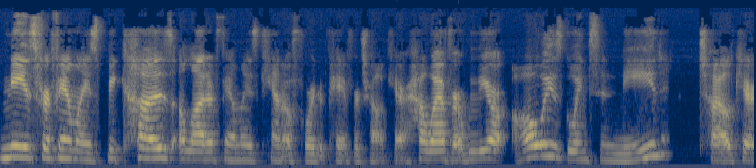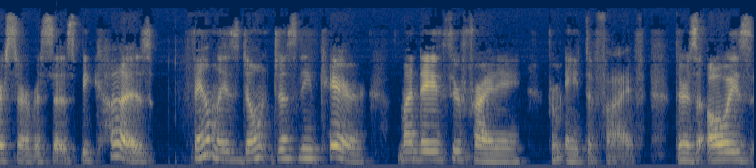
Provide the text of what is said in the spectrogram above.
needs for families because a lot of families can't afford to pay for childcare. However, we are always going to need childcare services because families don't just need care Monday through Friday from eight to five. There's always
